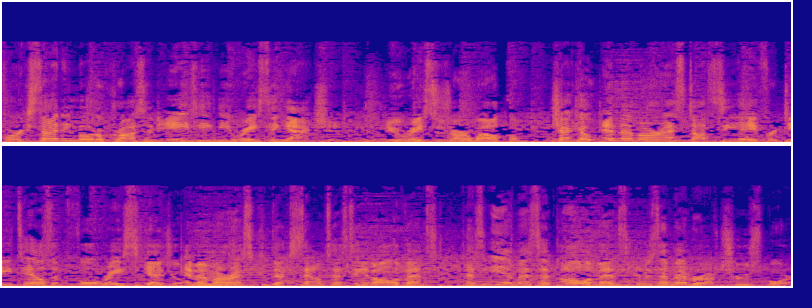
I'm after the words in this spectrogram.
for exciting motocross and ATV racing action. New racers are welcome. Check out MMRS.ca for details and full race schedule. MMRS conducts sound testing at all events, has EMS at all events, and is a member of True Sport.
